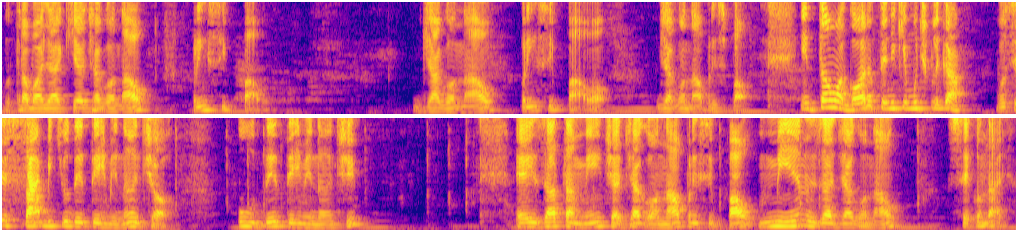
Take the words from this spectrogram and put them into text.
vou trabalhar aqui a diagonal principal. Diagonal principal, ó, diagonal principal. Então, agora eu tenho que multiplicar. Você sabe que o determinante, ó, o determinante é exatamente a diagonal principal menos a diagonal secundária,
